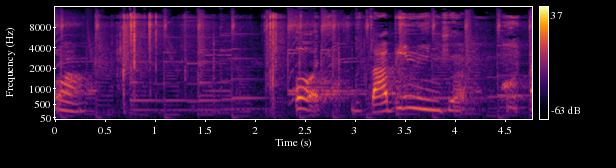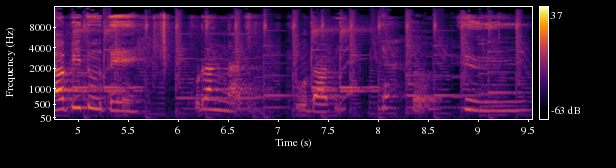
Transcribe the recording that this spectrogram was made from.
와. 어, 나비는 줄. 알- 어, 나비도 돼. 호랑나비, 소나비. 야호. 음.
